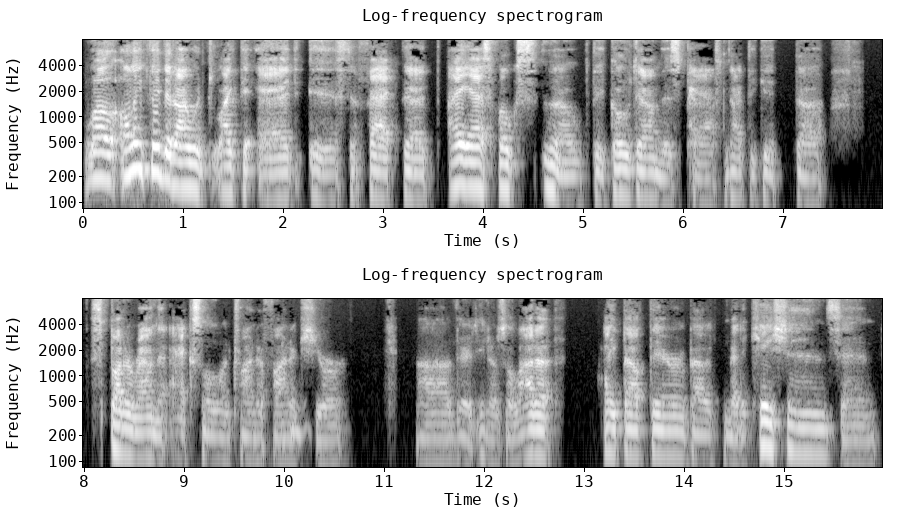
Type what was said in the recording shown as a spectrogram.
Well, only thing that I would like to add is the fact that I ask folks, you know, to go down this path, not to get uh, spun around the axle and trying to find a mm-hmm. cure. Uh, there, you know, there's a lot of hype out there about medications and,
